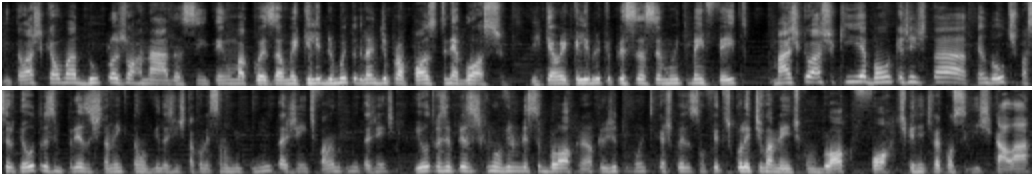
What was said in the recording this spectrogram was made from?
Então acho que é uma dupla jornada, assim, tem uma coisa, um equilíbrio muito grande de propósito e negócio, e que é um equilíbrio que precisa ser muito bem feito mas que eu acho que é bom que a gente está tendo outros parceiros, tem outras empresas também que estão vindo, a gente está conversando com muita gente, falando com muita gente, e outras empresas que vão vindo nesse bloco. Né? Eu acredito muito que as coisas são feitas coletivamente, com um bloco forte que a gente vai conseguir escalar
